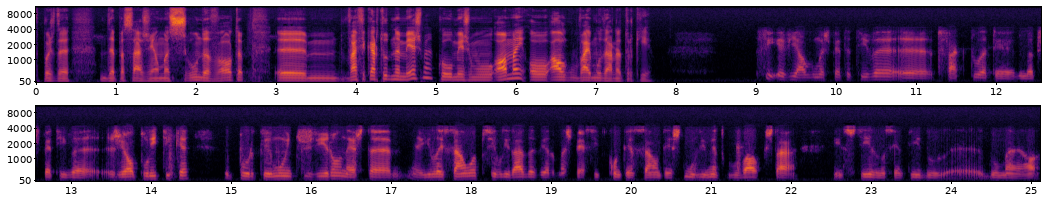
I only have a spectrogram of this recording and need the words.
depois da passagem a uma segunda volta. Um, vai ficar tudo na mesma, com o mesmo homem, ou algo vai mudar na Turquia? Sim, havia alguma expectativa, eh, de facto, até de uma perspectiva geopolítica, porque muitos viram nesta eleição a possibilidade de haver uma espécie de contenção deste movimento global que está a existir, no sentido eh, de uma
